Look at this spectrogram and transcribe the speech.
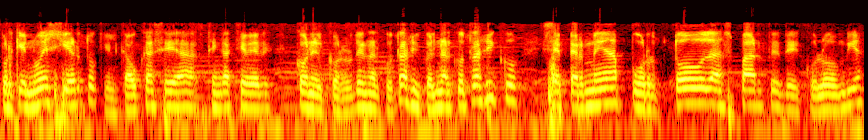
Porque no es cierto que el Cauca sea, tenga que ver con el corredor del narcotráfico. El narcotráfico se permea por todas partes de Colombia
